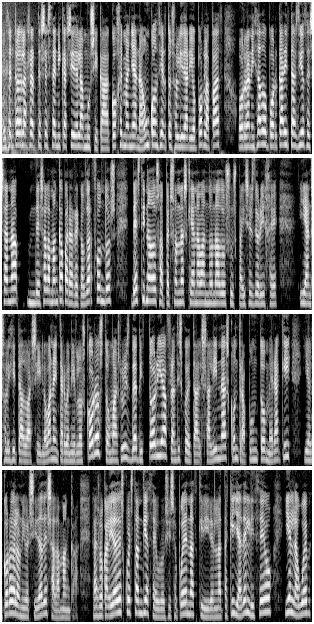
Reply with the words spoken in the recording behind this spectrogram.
El Centro de las Artes Escénicas y de la Música acoge mañana un concierto solidario por la paz organizado por Cáritas Diocesana de Salamanca para recaudar fondos destinados a personas que han abandonado sus países de origen y han solicitado asilo. Van a intervenir los coros Tomás Luis de Victoria, Francisco de Tal, Salinas, Contrapunto, Meraki y el coro de la Universidad de Salamanca. Las localidades cuestan 10 euros y se pueden adquirir en la taquilla del liceo y en la web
